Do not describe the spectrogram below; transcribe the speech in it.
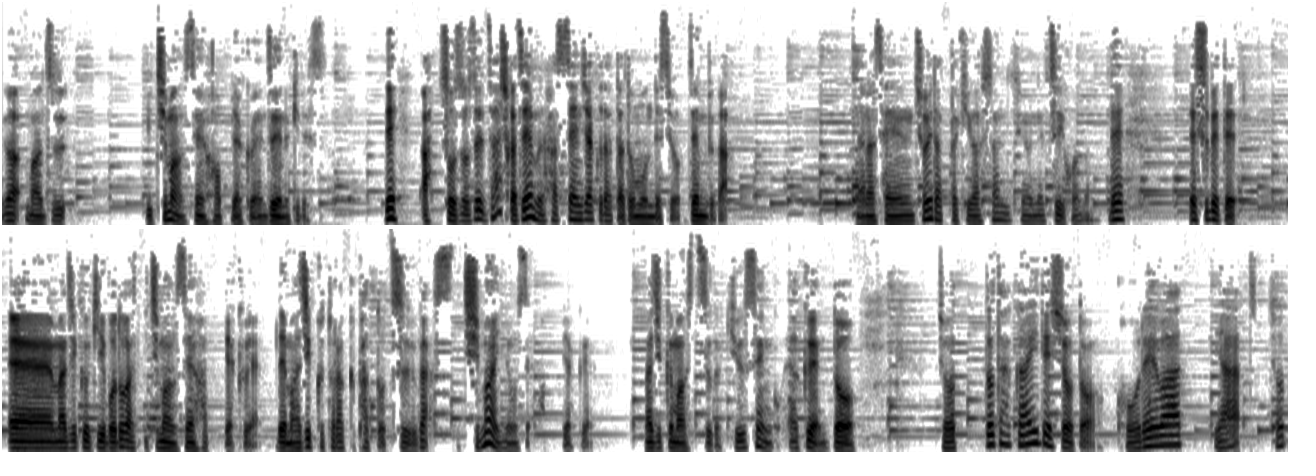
が、まず、11,800円税抜きです。で、あ、そうそう、確か全部8000弱だったと思うんですよ、全部が。7000ちょいだった気がしたんですよね、ついこの。で、すべて、えー、マジックキーボードが11,800円。で、マジックトラックパッド2が14,800円。マジックマウス2が9,500円と、ちょっと高いでしょと。これは、いや、ちょっ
